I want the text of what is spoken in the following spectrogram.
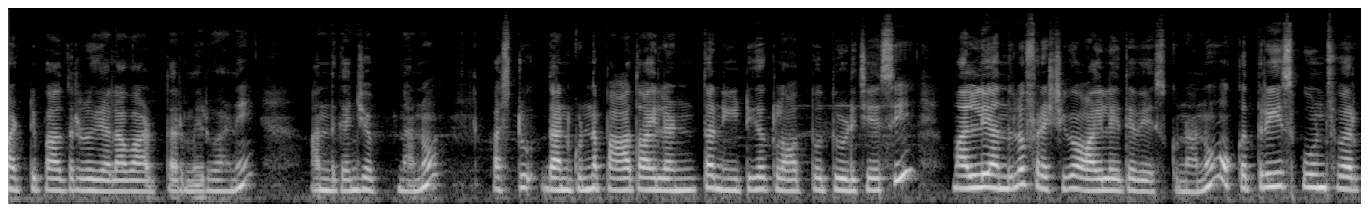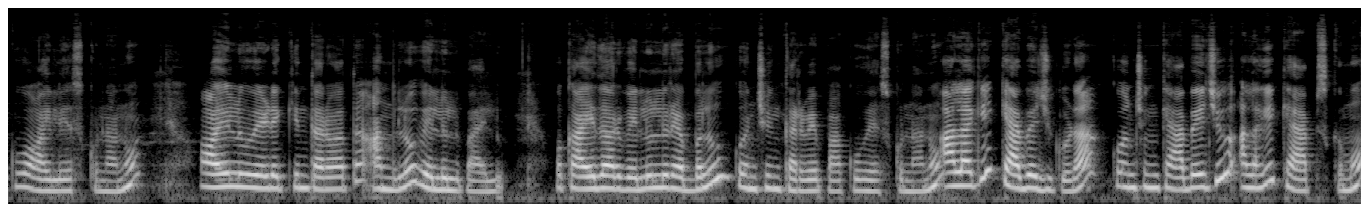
మట్టి పాత్రలు ఎలా వాడతారు మీరు అని. అందుకని చెప్తున్నాను. ఫస్ట్ దానికి ఉన్న పాత ఆయిల్ అంతా నీట్గా క్లాత్తో తుడిచేసి మళ్ళీ అందులో ఫ్రెష్గా ఆయిల్ అయితే వేసుకున్నాను. ఒక త్రీ స్పూన్స్ వరకు ఆయిల్ వేసుకున్నాను. ఆయిల్ వేడెక్కిన తర్వాత అందులో వెల్లుల్లిపాయలు ఒక ఐదారు వెల్లుల్లి రెబ్బలు కొంచెం కరివేపాకు వేసుకున్నాను. అలాగే క్యాబేజ్ కూడా కొంచెం క్యాబేజ్ అలాగే క్యాప్సికము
